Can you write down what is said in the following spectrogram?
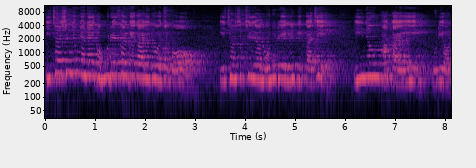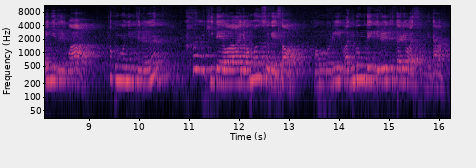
2016년에 건물의 설계가 이루어지고 2017년 오늘에 이르기까지 2년 가까이 우리 어린이들과 학부모님들은 큰 기대와 염원 속에서 건물이 완공되기를 기다려왔습니다.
